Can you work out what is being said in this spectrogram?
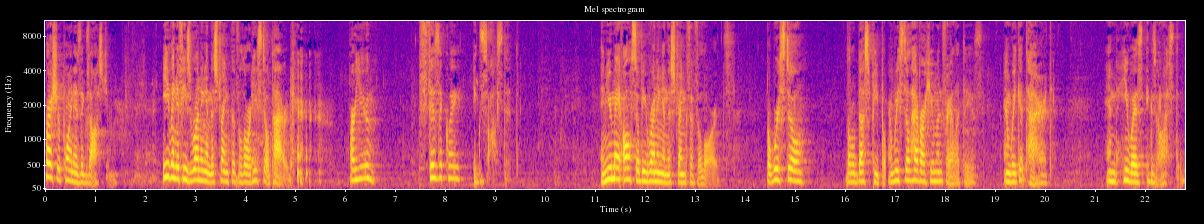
pressure point is exhaustion. Even if he's running in the strength of the Lord, he's still tired. Are you physically exhausted? And you may also be running in the strength of the Lord. But we're still little dust people, and we still have our human frailties and we get tired. And he was exhausted.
